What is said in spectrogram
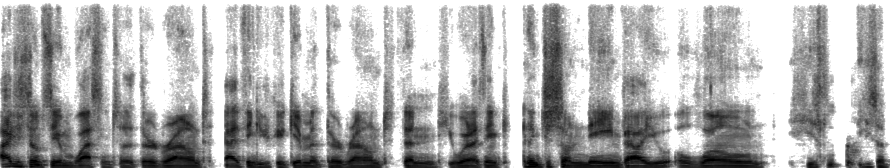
I just don't see him blasting to the third round. I think you could give him a third round, then he would. I think I think just on name value alone, he's he's a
